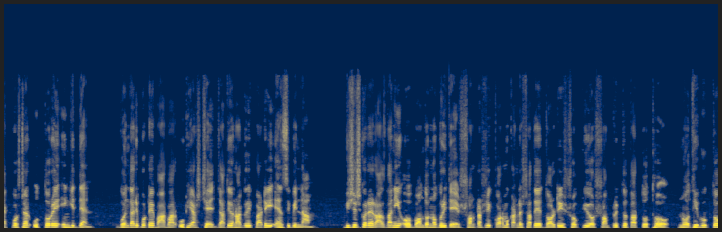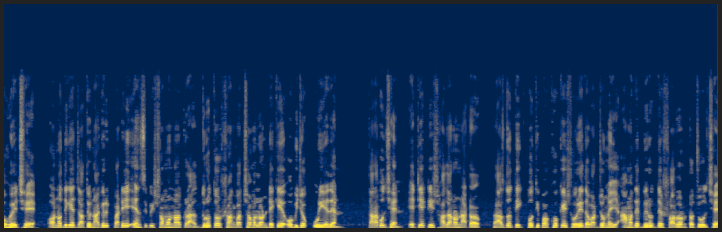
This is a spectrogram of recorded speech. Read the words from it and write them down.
এক প্রশ্নের উত্তরে ইঙ্গিত দেন, গোয়েন্দা রিপোর্টে বারবার উঠে আসছে জাতীয় নাগরিক পার্টি, এনসিপির নাম। বিশেষ করে রাজধানী ও বন্দরনগরীতে সন্ত্রাসী কর্মকাণ্ডের সাথে দলটির সক্রিয় সম্পৃক্ততার তথ্য নথিভুক্ত হয়েছে। অন্যদিকে জাতীয় নাগরিক পার্টি এনসিপি সমন্বয়করা দ্রুত সংবাদ সম্মেলন ডেকে অভিযোগ উড়িয়ে দেন। তারা বলছেন, এটি একটি সাজানো নাটক। রাজনৈতিক প্রতিপক্ষকে সরিয়ে দেওয়ার জন্যই আমাদের বিরুদ্ধে ষড়যন্ত্র চলছে।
